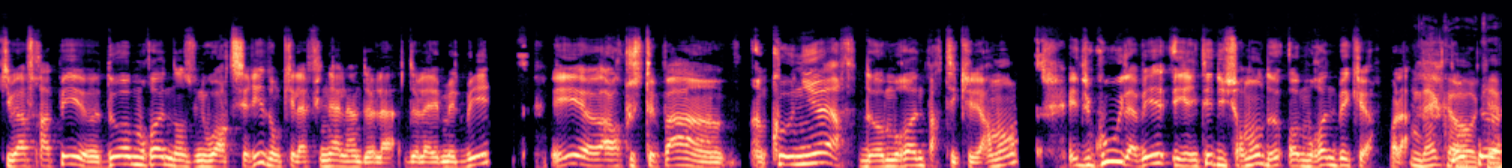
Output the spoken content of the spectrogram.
qui va frapper euh, deux home runs dans une World Series, donc qui est la finale hein, de la de la MLB. Et euh, alors que c'était pas un, un cogneur de home run particulièrement, et du coup il avait hérité du surnom de home run Baker. Voilà. D'accord, ok. euh,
